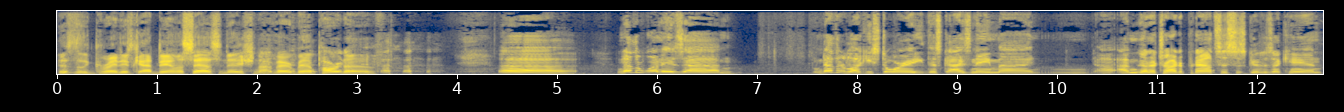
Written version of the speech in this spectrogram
This is the greatest goddamn assassination I've ever been a part of. uh, another one is um, another lucky story. This guy's name. Uh, I'm gonna try to pronounce this as good as I can,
